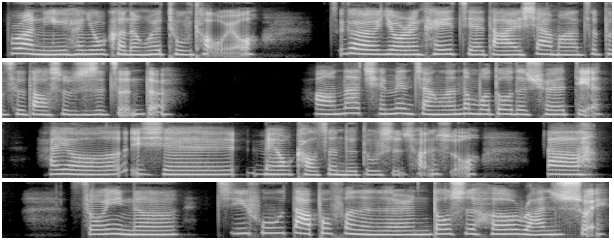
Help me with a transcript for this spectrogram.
不然你很有可能会秃头哟。这个有人可以解答一下吗？这不知道是不是真的。好，那前面讲了那么多的缺点，还有一些没有考证的都市传说，那所以呢，几乎大部分的人都是喝软水。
